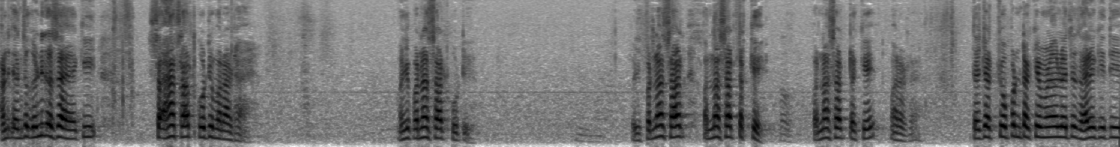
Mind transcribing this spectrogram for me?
आणि त्यांचं गणित असं आहे की सहा सात कोटी मराठा आहे. म्हणजे पन्नास साठ कोटी. म्हणजे पन्नास साठ पन्नास साठ टक्के. पन्नास साठ टक्के मराठा आहे. त्याच्यात चोपन्न टक्के मिळवले ते झाले किती?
